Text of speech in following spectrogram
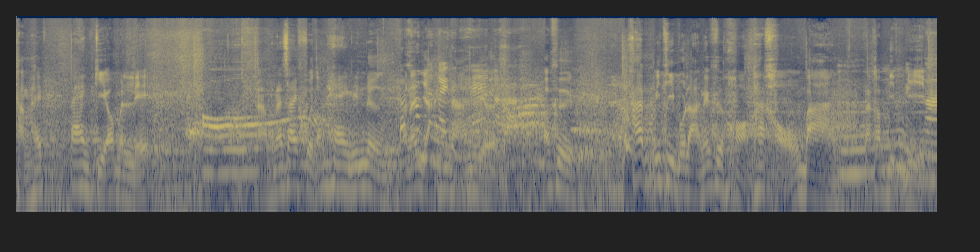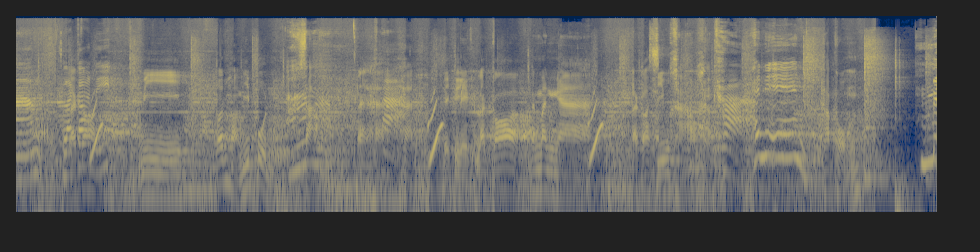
ทำให้แป้งเกี๊ยวมันเละอ๋อ อ่าเพราะฉะนั้นไส้ควรต้องแห้งนิดนึงเพแล้วราะฉะนั้นอยากให้ทำยังไงน้ำเยอะถึงแห้งนะคะก็คือถ้าวิธีโบราณก็คือห่อผ้าขาวบางแล้วก็บีบบีบีบน้ำแล้วก็นี่มีต้นหอมญี่ปุ่นอ่าสับนะฮะค่ะ หั่นเล็กๆ แล้วก็น้ำมันงาแล้วก็ซีอิ๊วขาวครับ ค่ะ แค่นี้เอง ครับผม เม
